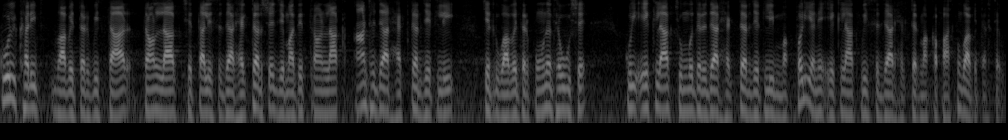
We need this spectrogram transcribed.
કુલ ખરીફ વાવેતર વિસ્તાર ત્રણ લાખ છેતાલીસ હજાર હેક્ટર છે, જેમાંથી ત્રણ લાખ આઠ હજાર હેક્ટર જેટલી, જેટલું વાવેતર પૂર્ણ થયું છે. કુલ એક લાખ ચુમ્મોતેર હજાર હેક્ટર જેટલી મગફળી અને એક લાખ વીસ હજાર હેક્ટરમાં કપાસનું વાવેતર થયું.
